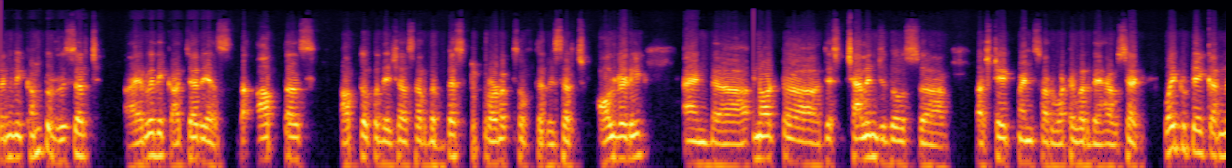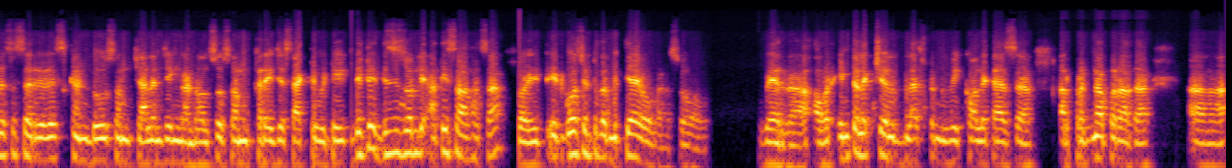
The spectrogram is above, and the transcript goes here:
when we come to research, Ayurvedic acharyas, the aptas, aptopadeshas are the best products of the research already and uh, not uh, just challenge those uh, statements or whatever they have said. Why to take unnecessary risk and do some challenging and also some courageous activity? This is only atisahasa, so it, it goes into the mithya yoga. So where uh, our intellectual blasphemy, we call it as uh, our pragnaparada. Uh,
